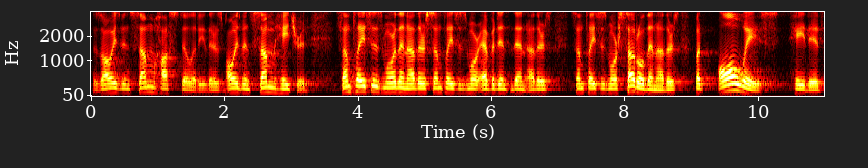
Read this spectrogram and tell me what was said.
There's always been some hostility, there's always been some hatred. Some places more than others, some places more evident than others, some places more subtle than others, but always hated,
